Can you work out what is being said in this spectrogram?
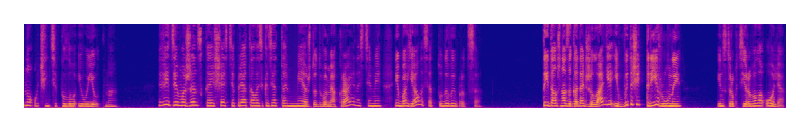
но очень тепло и уютно. Видимо, женское счастье пряталось где-то между двумя крайностями и боялось оттуда выбраться. «Ты должна загадать желание и вытащить три руны», — инструктировала Оля.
